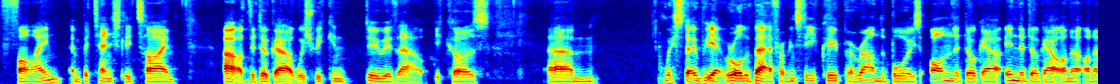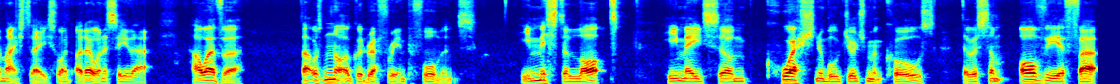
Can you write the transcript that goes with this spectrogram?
fine and potentially time out of the dugout, which we can do without because um, we're still, yeah, we're all the better for having Steve Cooper around the boys on the dugout, in the dugout on a, on a match day. So I, I don't want to see that. However, that was not a good refereeing performance. He missed a lot. He made some questionable judgment calls. There was some obvious fat.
